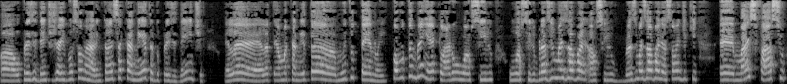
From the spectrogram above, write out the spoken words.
uh, o presidente Jair Bolsonaro. Então, essa caneta do presidente, ela é, ela é uma caneta muito tênue, como também é, claro, o auxílio, o Auxílio Brasil, mas a, Auxílio Brasil, mas a avaliação é de que é mais fácil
